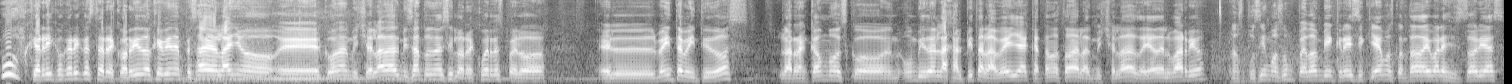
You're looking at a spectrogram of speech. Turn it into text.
Uf, qué rico, qué rico este recorrido. Qué bien empezar el año eh, con unas micheladas. Mis santos, no sé si lo recuerdes, pero el 2022 lo arrancamos con un video en la Jalpita La Bella, catando todas las micheladas de allá del barrio. Nos pusimos un pedón bien crazy que ya hemos contado ahí varias historias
